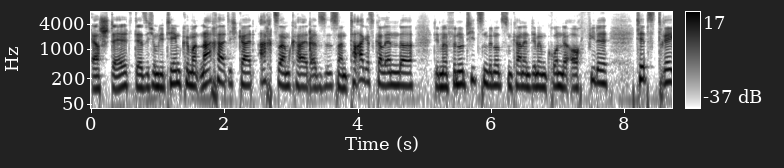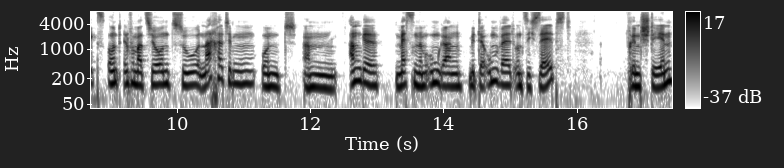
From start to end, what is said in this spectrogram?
erstellt, der sich um die Themen kümmert. Nachhaltigkeit, Achtsamkeit. Also es ist ein Tageskalender, den man für Notizen benutzen kann, in dem im Grunde auch viele Tipps, Tricks und Informationen zu nachhaltigem und ähm, angemessenem Umgang mit der Umwelt und sich selbst drin stehen.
